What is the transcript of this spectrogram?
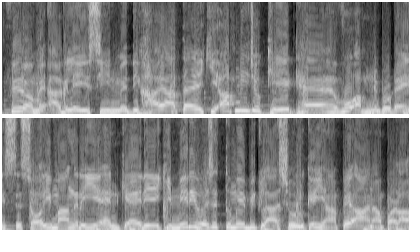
फिर हमें अगले ही सीन में दिखाया आता है कि अपनी जो केट है, वो अपने प्रोटेंस से सॉरी मांग रही है एंड कह रही है कि मेरी वजह से तुम्हें भी क्लास छोड़ के यहाँ पे आना पड़ा।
